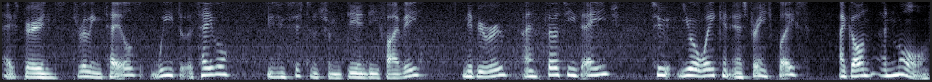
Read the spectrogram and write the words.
Experience thrilling tales weaved at the table using systems from D&D 5e, Nibiru, and 13th Age to You Awaken in a Strange Place, Agon, and more.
